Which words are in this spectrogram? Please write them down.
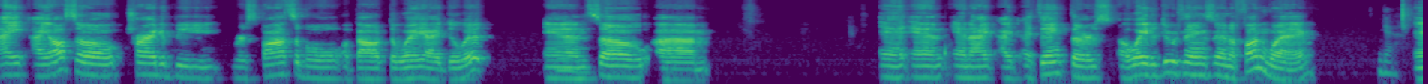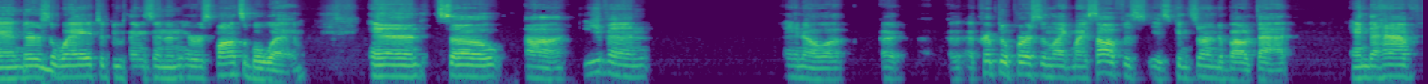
I I also try to be responsible about the way I do it. And mm. so um and and, and I, I, I think there's a way to do things in a fun way. Yeah. And there's a way to do things in an irresponsible way. And so uh, even you know a, a, a, crypto person like myself is is concerned about that, and to have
